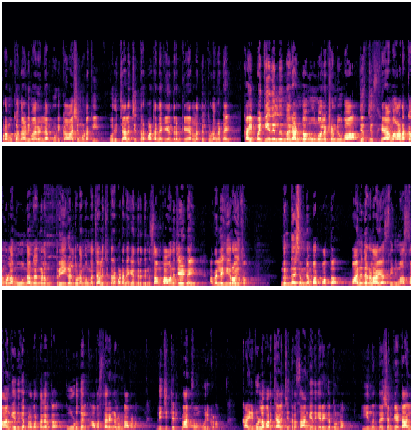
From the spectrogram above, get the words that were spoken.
പ്രമുഖ നടിമാരെല്ലാം കൂടി കാശ് മുടക്കി ഒരു ചലച്ചിത്ര പഠന കേന്ദ്രം കേരളത്തിൽ തുടങ്ങട്ടെ. കൈപ്പറ്റിയതിൽ നിന്ന് രണ്ടോ മൂന്നോ ലക്ഷം രൂപ ജസ്റ്റിസ് ഹേമ അടക്കമുള്ള മൂന്നംഗങ്ങളും സ്ത്രീകൾ തുടങ്ങുന്ന ചലച്ചിത്ര പഠന കേന്ദ്രത്തിന് സംഭാവന ചെയ്യട്ടെ. അതല്ലേ ഹീറോയിസം? നിർദ്ദേശം നമ്പർ പത്ത്. വനിതകളായ സിനിമാ സാങ്കേതിക പ്രവർത്തകർക്ക് കൂടുതൽ അവസരങ്ങൾ ഉണ്ടാവണം. ഡിജിറ്റൽ പ്ലാറ്റ്ഫോം ഒരുക്കണം. കഴിവുള്ളവർ ചലച്ചിത്ര സാങ്കേതിക രംഗത്തുണ്ട്. ഈ നിർദ്ദേശം കേട്ടാൽ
